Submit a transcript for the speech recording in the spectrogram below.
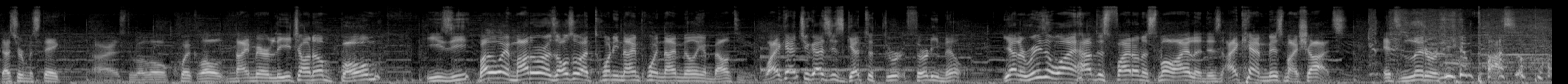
That's your mistake. All right, let's do a little quick little Nightmare Leech on him. Boom. Easy. By the way, Madara is also at 29.9 million bounty. Why can't you guys just get to 30 mil? Yeah, the reason why I have this fight on a small island is I can't miss my shots. It's literally impossible.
